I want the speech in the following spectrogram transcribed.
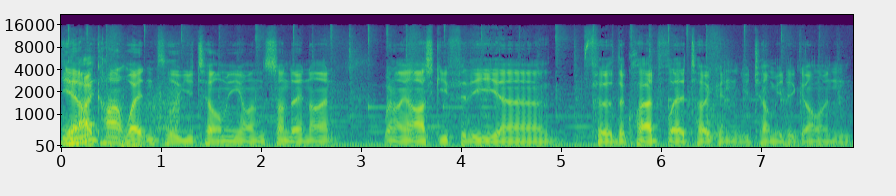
You Yeah, know? I can't wait until you tell me on Sunday night when I ask you for the uh, for the Cloudflare token. You tell me to go and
